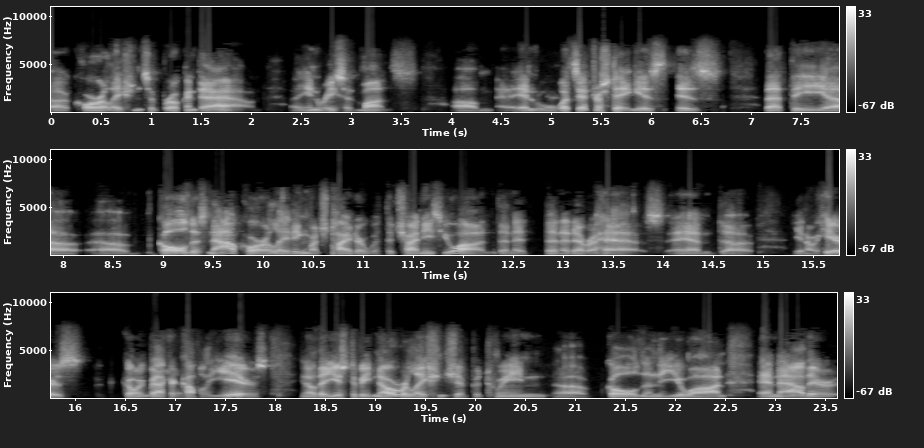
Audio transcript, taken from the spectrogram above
uh, correlations have broken down in recent months. Um, and what's interesting is is that the uh, uh, gold is now correlating much tighter with the Chinese yuan than it than it ever has. And uh, you know, here's going back a couple of years. You know, there used to be no relationship between uh, gold and the yuan, and now they're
